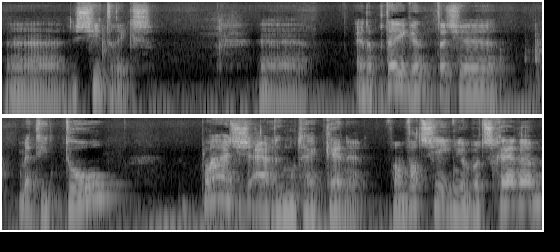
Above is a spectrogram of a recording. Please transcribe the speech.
eh, Citrix. Eh, en dat betekent dat je met die tool plaatjes eigenlijk moet herkennen. Van wat zie ik nu op het scherm?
